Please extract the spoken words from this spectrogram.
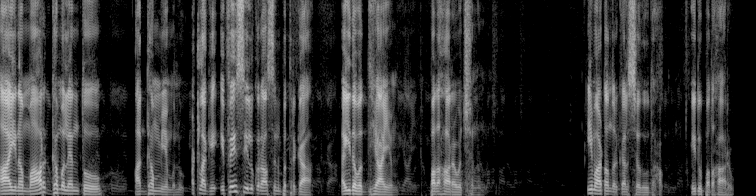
ఆయన మార్గములెంతో అగమ్యములు. అట్లాగే ఎఫేసీలకు రాసిన పత్రిక ఐదవ అధ్యాయం పదహారవ వచనం. ఈ మాట అందరు కలిసి చదువుదాం. ఐదు పదహారు.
